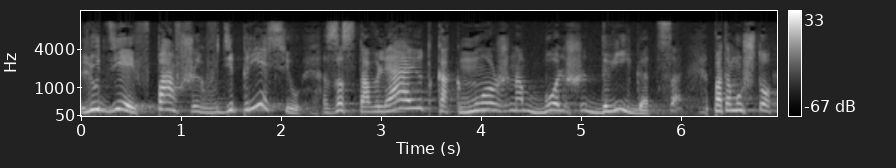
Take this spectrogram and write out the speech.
людей, впавших в депрессию, заставляют как можно больше двигаться, потому что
